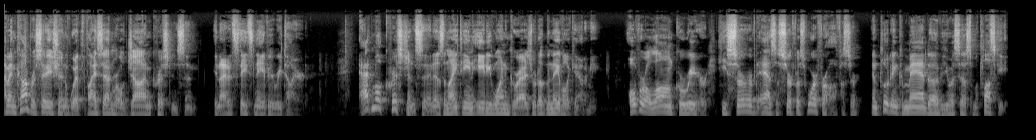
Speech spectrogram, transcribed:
I'm in conversation with Vice Admiral John Christenson, United States Navy retired. Admiral Christenson is a 1981 graduate of the Naval Academy. Over a long career, he served as a surface warfare officer, including command of USS McClusky,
